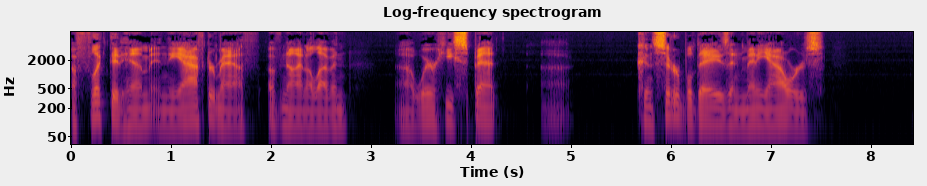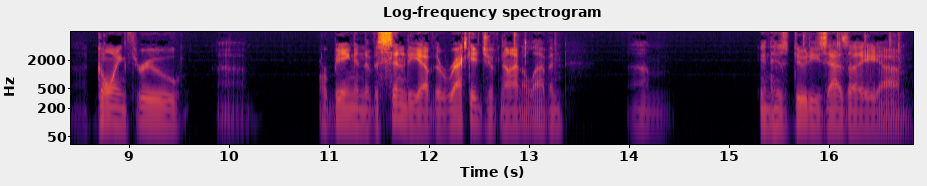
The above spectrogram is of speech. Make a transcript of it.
afflicted him in the aftermath of 9 11, uh, where he spent considerable days and many hours going through or being in the vicinity of the wreckage of 9 11 um, in his duties as a, um,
